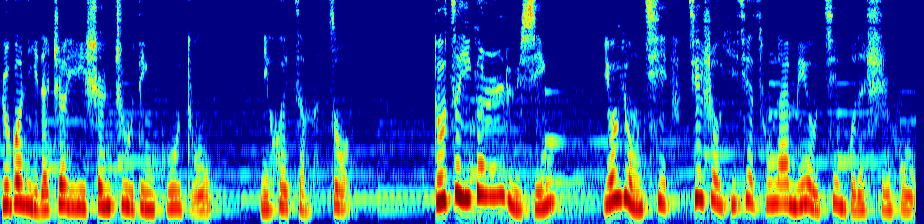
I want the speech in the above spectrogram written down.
如果你的这一生注定孤独，你会怎么做？独自一个人旅行，有勇气接受一切从来没有见过的事物，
